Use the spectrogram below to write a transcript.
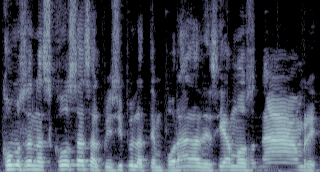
cómo son las cosas. Al principio de la temporada decíamos, nah, hombre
